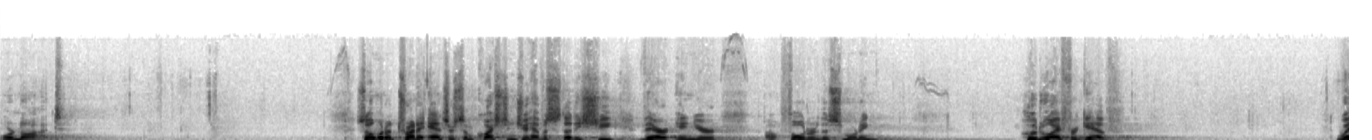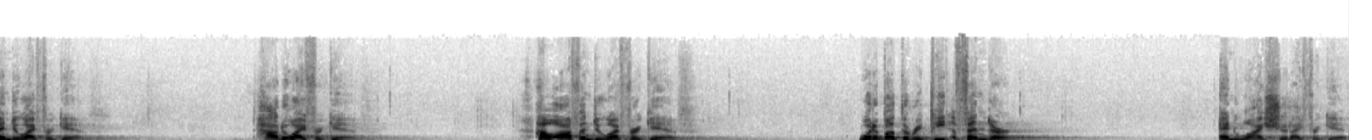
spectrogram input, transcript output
or not. So I want to try to answer some questions. You have a study sheet there in your uh, folder this morning. Who do I forgive? When do I forgive? How do I forgive? How often do I forgive? What about the repeat offender? and why should I forgive?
